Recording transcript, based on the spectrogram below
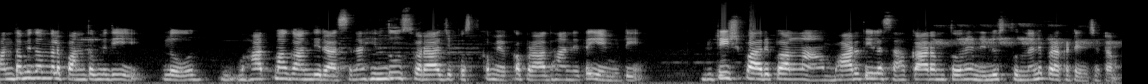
పంతొమ్మిది వందల పంతొమ్మిదిలో మహాత్మా గాంధీ రాసిన హిందూ స్వరాజ్ పుస్తకం యొక్క ప్రాధాన్యత ఏమిటి? బ్రిటిష్ పరిపాలన భారతీయుల సహకారంతోనే నిలుస్తుందని ప్రకటించటం.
